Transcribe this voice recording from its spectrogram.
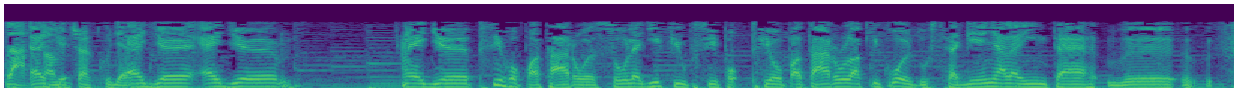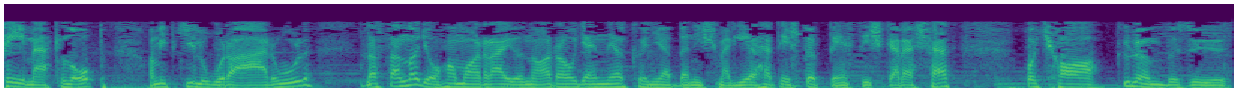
Láttam egy, csak, ugye. Egy, egy, ö, egy pszichopatáról szól, egy ifjú pszicho- pszichopatáról, aki koldus szegény, eleinte ö, fémet lop, amit kilóra árul, de aztán nagyon hamar rájön arra, hogy ennél könnyebben is megélhet, és több pénzt is kereshet, hogyha különböző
